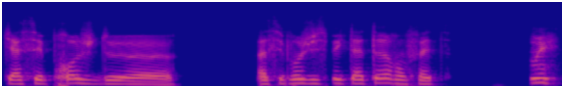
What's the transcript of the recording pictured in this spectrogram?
qui, assez proche de assez proche du spectateur en fait. Ouais.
